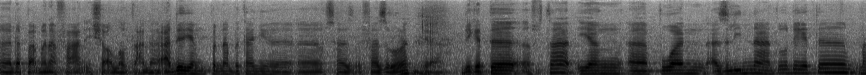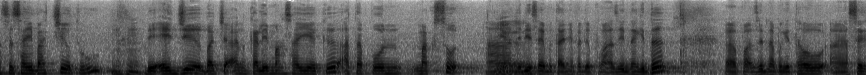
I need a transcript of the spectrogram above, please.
uh, dapat manfaat insya-Allah taala. Ada yang pernah bertanya uh, Ustaz Fazrul eh? Ya. Dia kata ustaz yang uh, puan Azlina tu dia kata masa saya baca tu mm-hmm. dia eja bacaan kalimah saya ke ataupun maksud. Ha, Ya. jadi saya bertanya pada puan Azlina kita Uh, Pak Zainal beritahu uh, saya,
